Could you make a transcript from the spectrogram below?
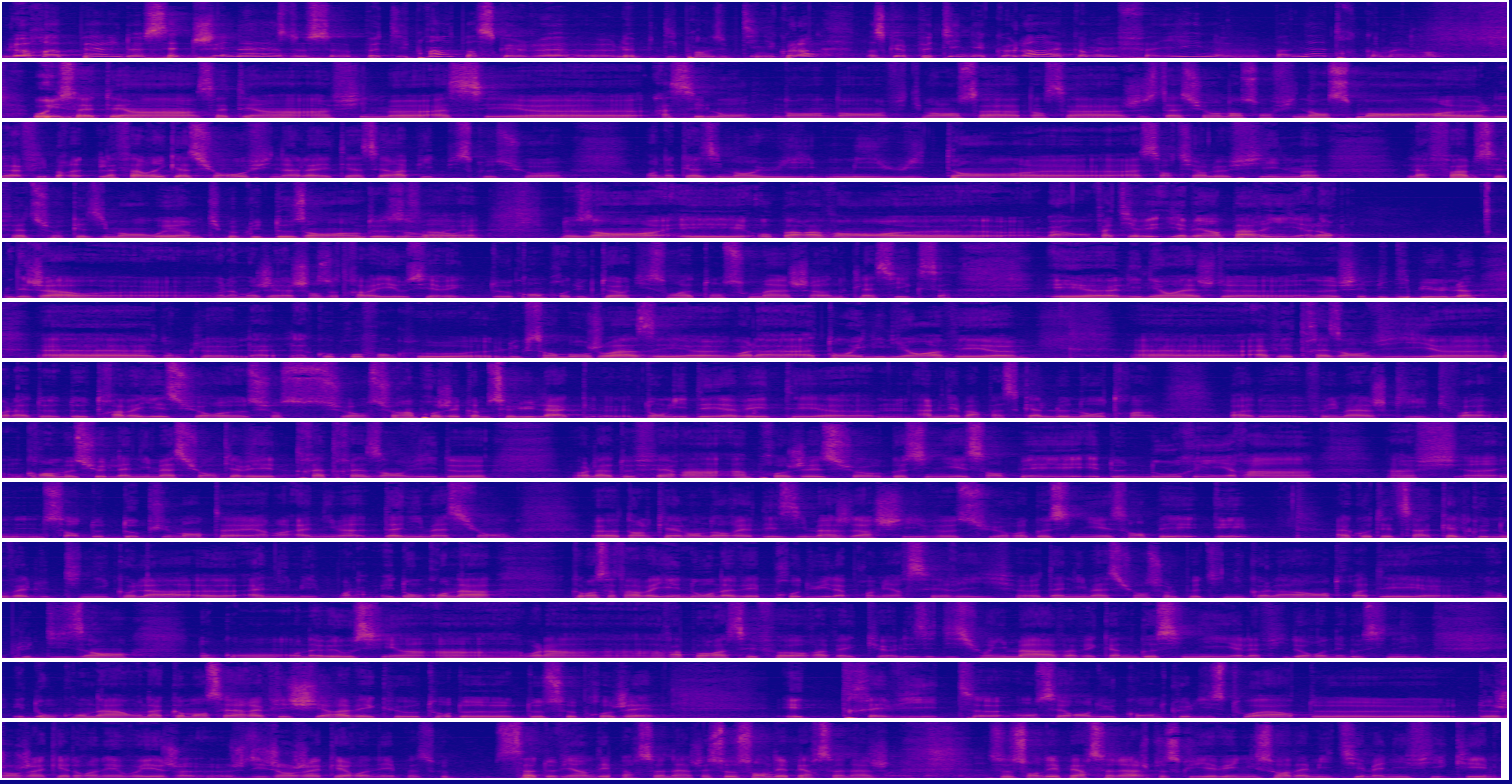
le rappel de cette genèse de ce petit prince, parce que le, petit prince, du petit Nicolas, parce que le petit Nicolas a quand même failli ne pas naître quand même. Hein. Oui, ça a été un, ça a été un, film assez, euh, assez long dans, effectivement dans sa, dans sa gestation, dans son financement. Euh, la, la, fabrication au final a été assez rapide puisque sur, on a quasiment mis 8 ans euh, à sortir le film. La fab s'est faite sur quasiment ouais, un petit peu plus de 2 ans. Hein, deux ans, ouais. Deux ans. Et auparavant, bah, en fait, il y avait un pari. Alors, Déjà, euh, voilà, moi j'ai la chance de travailler aussi avec deux grands producteurs qui sont Aton Soumache, On Classics et euh, Lilian Esch de, chez Bidibule, euh, donc la, la, copro franco-luxembourgeoise. Et voilà, Aton et Lilian avaient avait très envie euh, voilà, de, travailler sur, sur, sur, sur, un projet comme celui-là, dont l'idée avait été euh, amenée par Pascal Lenôtre, de Folimage, qui, qui grand monsieur de l'animation, qui avait très très envie de, voilà, de faire un, projet sur Goscinny et Sampé et de nourrir un, une sorte de documentaire d'animation dans lequel on aurait des images d'archives sur Goscinny et Sampé et à côté de ça quelques nouvelles du petit Nicolas animé. Voilà. Et donc on a commencé à travailler. Nous on avait produit la première série d'animation sur le petit Nicolas en 3D euh, en plus de 10 ans. Donc on, avait aussi un, voilà, un, rapport assez fort avec euh, les éditions IMAV, avec Anne Goscinny, la fille de René Goscinny. Et donc on a, on a commencé à réfléchir avec eux autour de, ce projet. Et très vite, on s'est rendu compte que l'histoire de, Jean-Jacques et de René, vous voyez, je, dis Jean-Jacques et René parce que ça devient des personnages. Et ce sont des personnages. Ce sont des personnages parce qu'il y avait une histoire d'amitié magnifique. Et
